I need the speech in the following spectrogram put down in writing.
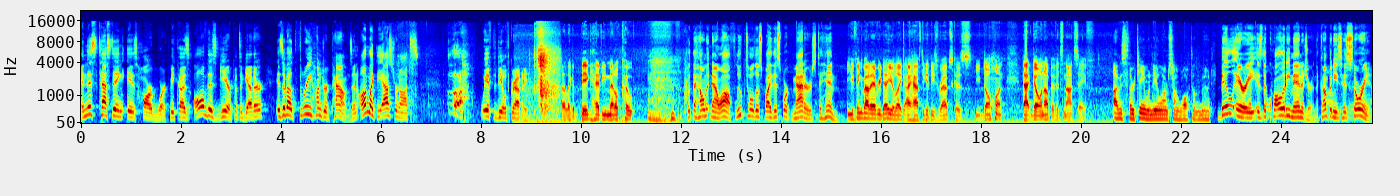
And this testing is hard work because all of this gear put together is about 300 pounds. And unlike the astronauts, ugh, we have to deal with gravity. Uh, like a big, heavy metal coat. with the helmet now off, Luke told us why this work matters to him. You think about it every day, you're like, I have to get these reps because you don't want that going up if it's not safe. I was 13 when Neil Armstrong walked on the moon. Bill Ayrey is the quality manager and the company's historian.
